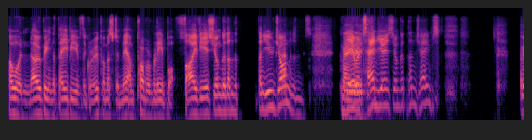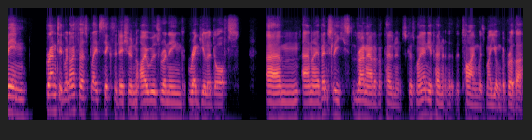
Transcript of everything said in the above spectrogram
I wouldn't know, being the baby of the group. I must admit, I'm probably what five years younger than the than you, John, and nearer ten years younger than James. I mean, granted, when I first played sixth edition, I was running regular dwarfs. Um, and I eventually ran out of opponents because my only opponent at the time was my younger brother.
